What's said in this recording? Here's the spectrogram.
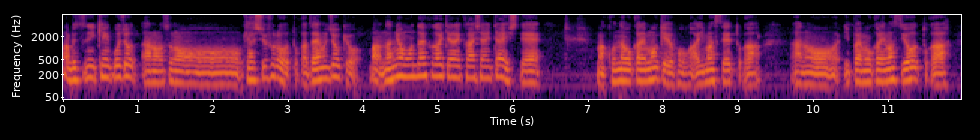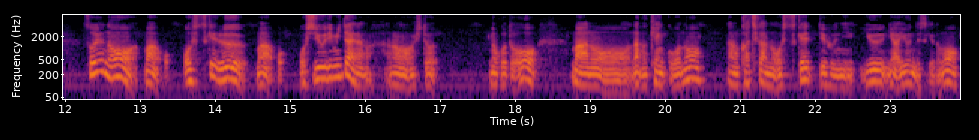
まあ、別に健康上あのそのキャッシュフローとか財務状況、まあ、何も問題を抱えていない会社に対して、まあ、こんなお金儲ける方法ありますねとかあのいっぱい儲かりますよとかそういうのを、まあ、押し付ける、まあ、押し売りみたいなあの人のことを、まあ、あのなんか健康のあの価値観の押し付けっていうふうに言うには言うんですけども、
